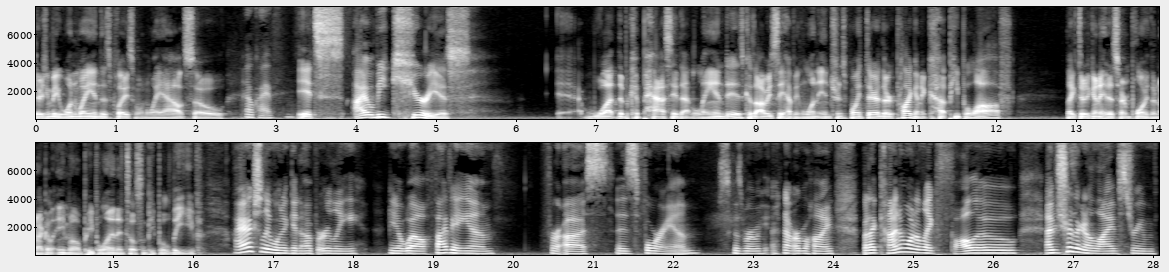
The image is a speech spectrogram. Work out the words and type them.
there's gonna be one way in this place, and one way out. So okay. It's. I will be curious eh, what the capacity of that land is because obviously having one entrance point there, they're probably going to cut people off. Like they're going to hit a certain point, they're not going to email people in until some people leave. I actually want to get up early. You know, well, 5 a.m. for us is 4 a.m. because we're an hour behind. But I kind of want to like follow. I'm sure they're going to live stream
